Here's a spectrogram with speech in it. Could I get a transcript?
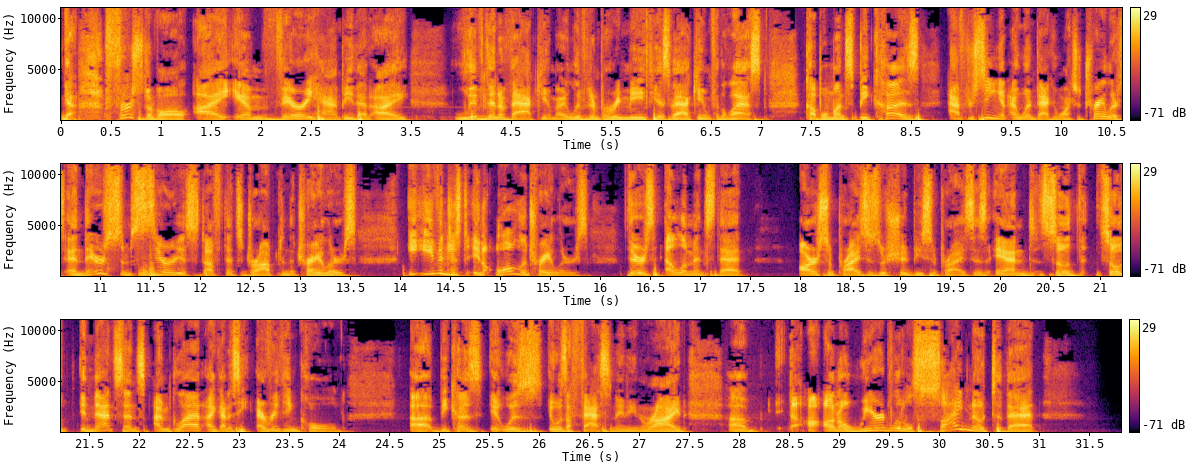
Yeah. First of all, I am very happy that I lived in a vacuum. I lived in Prometheus vacuum for the last couple months because after seeing it, I went back and watched the trailers and there's some serious stuff that's dropped in the trailers. E- even just in all the trailers, there's elements that are surprises or should be surprises. And so, th- so in that sense, I'm glad I got to see everything cold uh, because it was it was a fascinating ride. Um, on a weird little side note to that,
